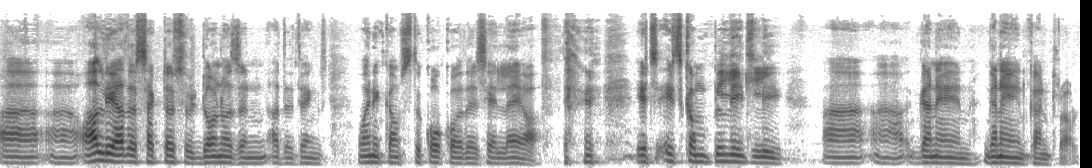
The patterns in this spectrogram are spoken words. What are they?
all the other sectors with donors and other things when it comes to cocoa, they say layoff. it's, it's completely uh, uh, Ghanaian, Ghanaian controlled.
